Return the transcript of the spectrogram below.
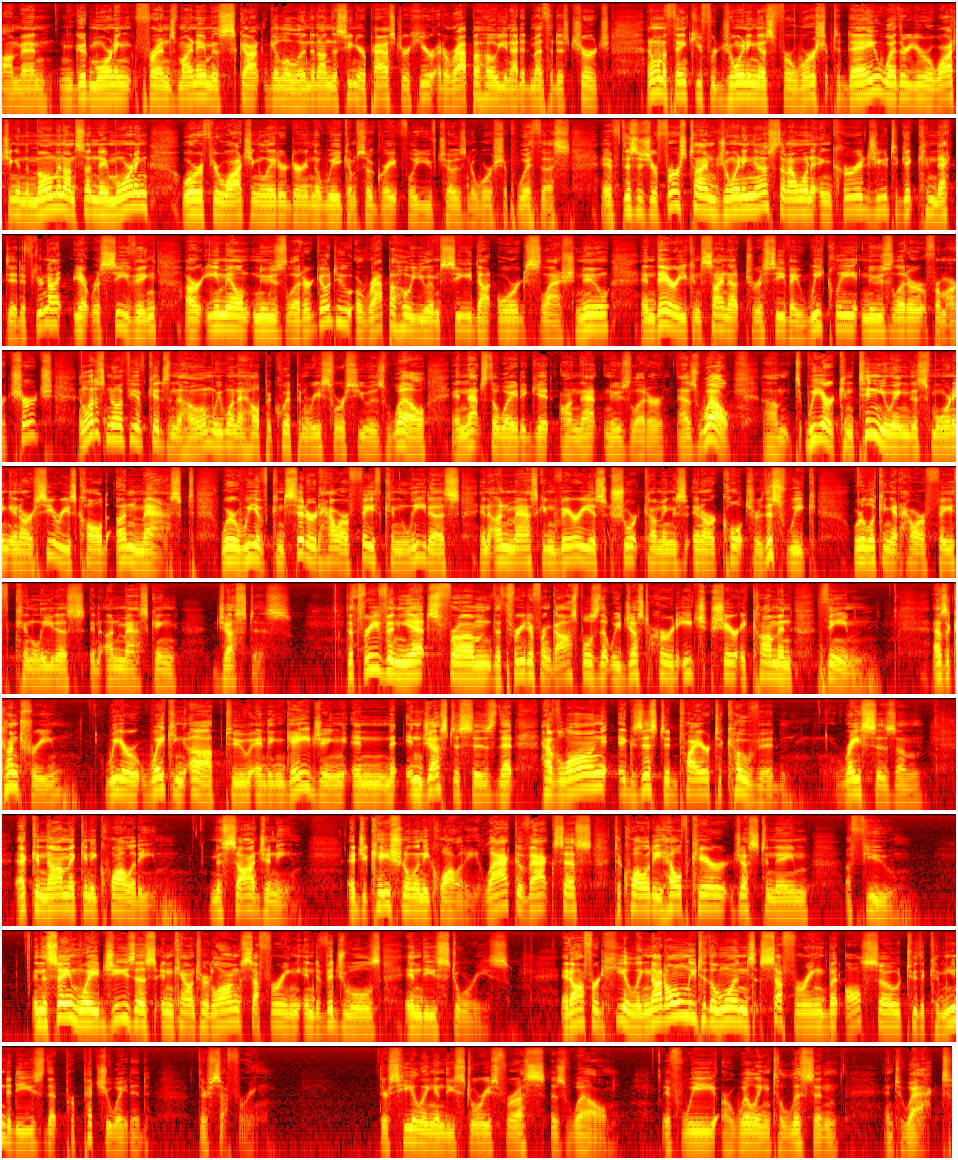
Amen. And good morning, friends. My name is Scott Gilliland, and I'm the senior pastor here at Arapaho United Methodist Church. And I want to thank you for joining us for worship today, whether you're watching in the moment on Sunday morning or if you're watching later during the week. I'm so grateful you've chosen to worship with us. If this is your first time joining us, then I want to encourage you to get connected. If you're not yet receiving our email newsletter, go to arapahoumc.org slash new, and there you can sign up to receive a weekly newsletter from our church. And let us know if you have kids in the home. We want to help equip and resource you as well, and that's the way to get on that newsletter as well. Um, we are continuing this morning in our series called Unmasked, where we have considered how our faith can lead us in unmasking various shortcomings in our culture. This week, we're looking at how our faith can lead us in unmasking justice. The three vignettes from the three different gospels that we just heard each share a common theme. As a country, we are waking up to and engaging in injustices that have long existed prior to COVID racism, economic inequality, misogyny, educational inequality, lack of access to quality health care, just to name a few. In the same way, Jesus encountered long suffering individuals in these stories. It offered healing not only to the ones suffering, but also to the communities that perpetuated their suffering. There's healing in these stories for us as well, if we are willing to listen and to act.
